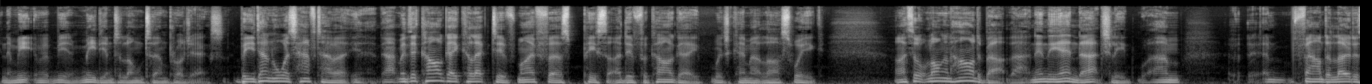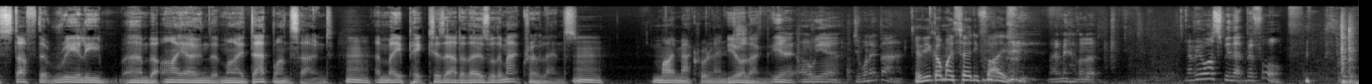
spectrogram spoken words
You know, me, medium to long term projects, but you don't always have to have a. You know, I mean, the Kage Collective, my first piece that I did for Kage, which came out last week, I thought long and hard about that, and in the end, I actually um, found a load of stuff that really um, that I owned that my dad once owned, Hmm. and made pictures out of those with a macro lens. my macro lens. Your lens. yeah, oh yeah. Do you want it back? Have you got my 35? Let me have a look. Have you asked me that before?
